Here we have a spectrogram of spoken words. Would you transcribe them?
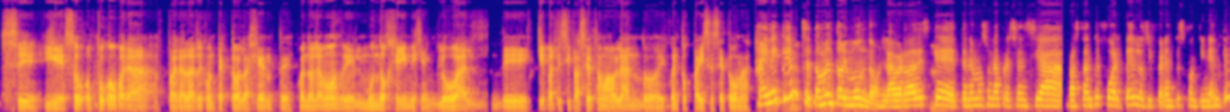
Sí, y eso un poco para, para darle contexto a la gente. Cuando hablamos del mundo Heineken global, de qué participación estamos hablando, de cuántos países se toma. Heineken se toma en todo el mundo. La verdad es que tenemos una presencia bastante fuerte en los diferentes continentes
